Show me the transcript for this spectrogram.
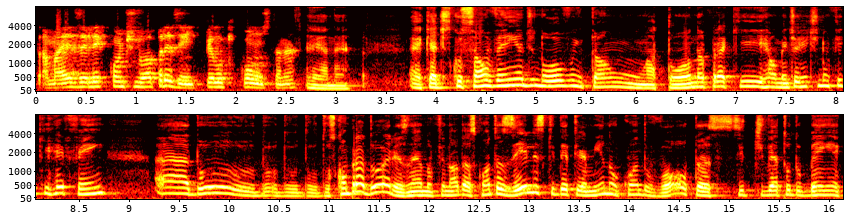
tá? Mas ele continua presente, pelo que consta, né? É, né? É que a discussão venha de novo, então, à tona, para que realmente a gente não fique refém ah, do, do, do, dos compradores, né? No final das contas, eles que determinam quando volta, se tiver tudo bem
